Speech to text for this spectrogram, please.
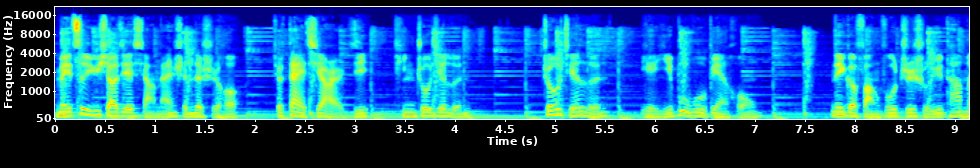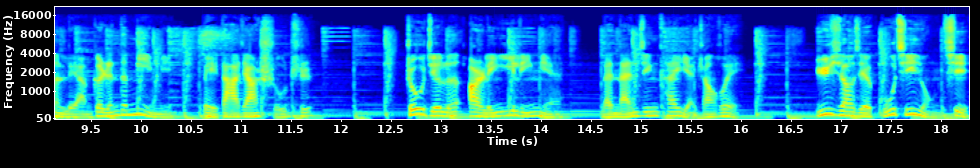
每次于小姐想男神的时候，就戴起耳机听周杰伦，周杰伦也一步步变红。那个仿佛只属于他们两个人的秘密被大家熟知。周杰伦二零一零年来南京开演唱会，于小姐鼓起勇气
